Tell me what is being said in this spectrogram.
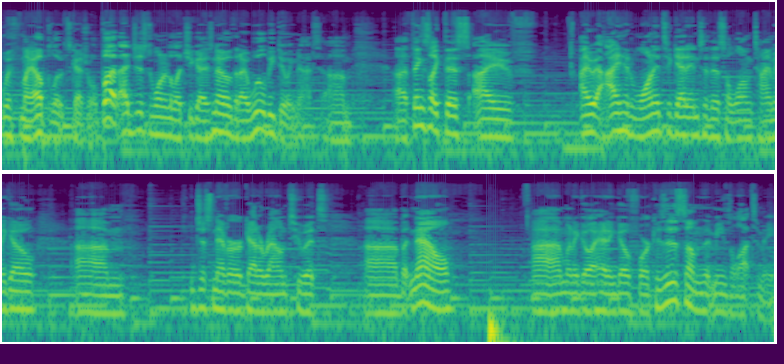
with my upload schedule. But I just wanted to let you guys know that I will be doing that. Um, uh, things like this, I've, I, I had wanted to get into this a long time ago. Um, just never got around to it. Uh, but now uh, I'm going to go ahead and go for it because it is something that means a lot to me.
